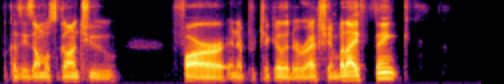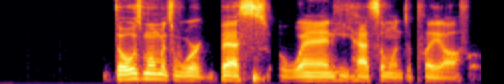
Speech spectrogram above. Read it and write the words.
because he's almost gone too far in a particular direction. But I think those moments work best when he has someone to play off of.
